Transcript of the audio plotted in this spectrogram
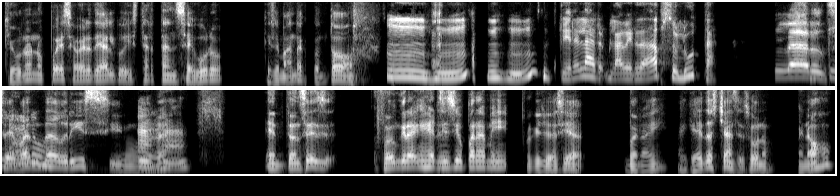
que uno no puede saber de algo y estar tan seguro que se manda con todo. Tiene la, la, verdad absoluta. Claro, se manda durísimo, ¿verdad? Entonces, fue un gran ejercicio para mí, porque yo decía, bueno, ahí, hay dos chances. Uno, me enojo.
